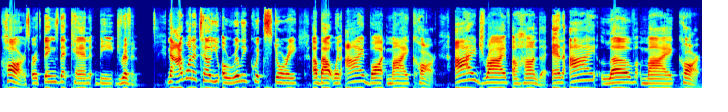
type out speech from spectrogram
cars, or things that can be driven. Now, I want to tell you a really quick story about when I bought my car. I drive a Honda and I love my car.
